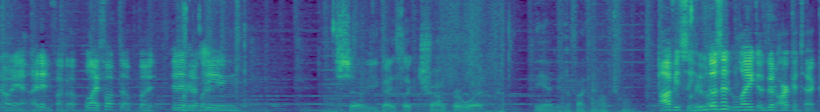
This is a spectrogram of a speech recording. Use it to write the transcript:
No, yeah, I didn't fuck up. Well, I fucked up, but it ended up Great being. So, you guys like Trump or what? Yeah, dude, I fucking love Trump. Obviously, who Great doesn't like a good architect?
